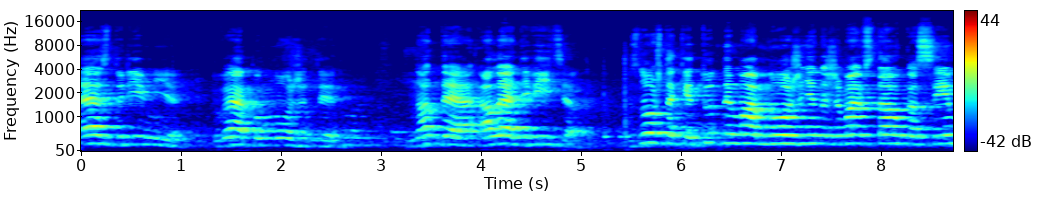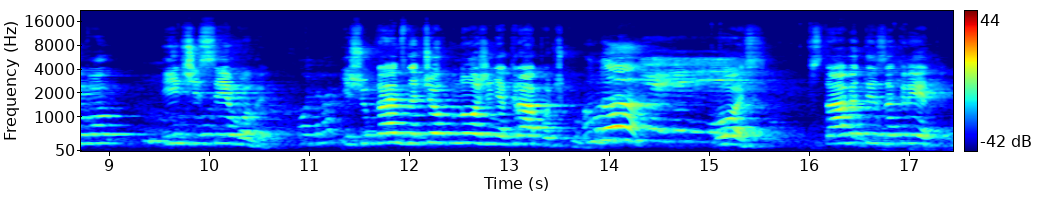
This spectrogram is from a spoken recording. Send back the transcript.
S дорівнює V помножити на T. Але дивіться, знову ж таки, тут нема множення, нажимаємо вставка символ, інші символи. І шукаємо значок множення, крапочку. Ось. Вставити, закрити.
